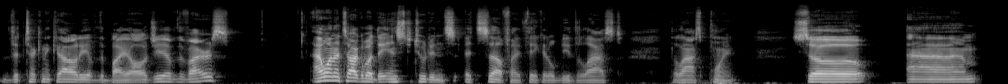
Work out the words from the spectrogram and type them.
the technicality of the biology of the virus. I want to talk about the institute in, itself. I think it'll be the last, the last point. So, um,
